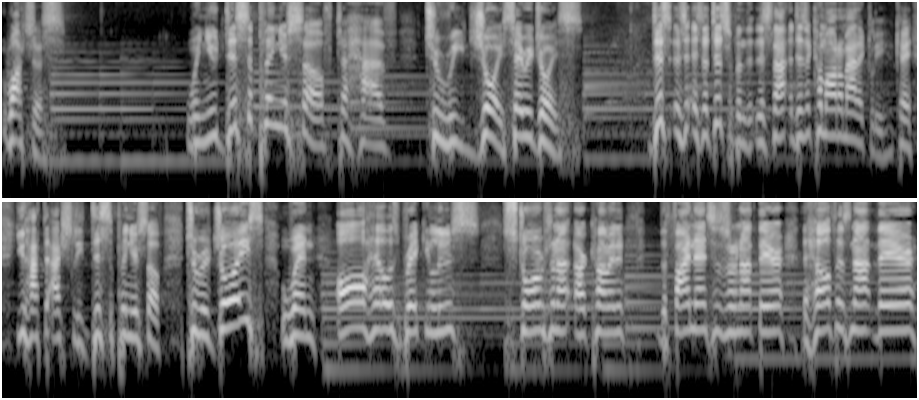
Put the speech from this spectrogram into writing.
Watch this. When you discipline yourself to have to rejoice, say rejoice. This is, a discipline. It's not, it doesn't come automatically, okay? You have to actually discipline yourself to rejoice when all hell is breaking loose, storms are, not, are coming, the finances are not there, the health is not there,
